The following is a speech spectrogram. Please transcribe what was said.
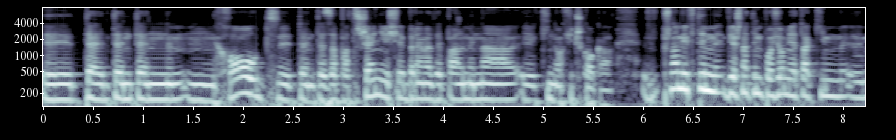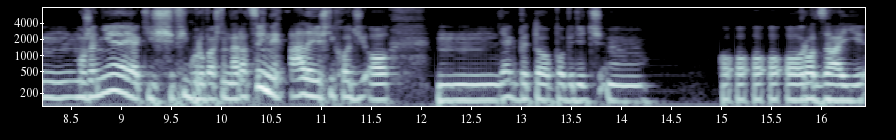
y, ten, ten, ten mm, hołd, y, ten, te zapatrzenie się Briana De Palmy na y, kino Hitchcocka. Przynajmniej w tym, wiesz, na tym poziomie takim, może nie jakichś figur właśnie narracyjnych, ale jeśli chodzi o, mm, jakby to powiedzieć, o, o, o, o- rodzaj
